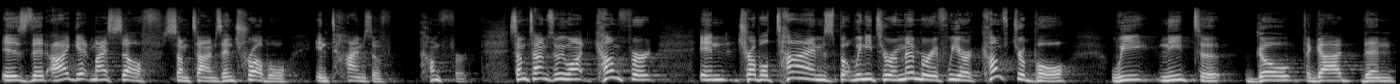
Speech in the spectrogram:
is that I get myself sometimes in trouble in times of comfort. Sometimes we want comfort in troubled times, but we need to remember if we are comfortable, we need to go to God then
